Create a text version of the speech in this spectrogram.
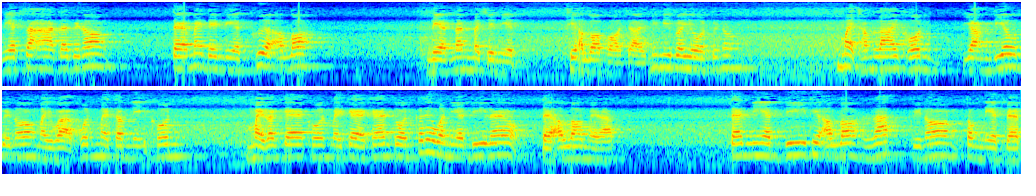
เนียดสะอาดเลยพี่น้อง แต่ไม่ได้เนียดเพื่ออัลลอฮ์ เนียดนั้นไม่ใช่เนียดที่อัลลอฮ์พอใจ ไม่มีประโยชน์พี่น้อง ไม่ทำลายคน อย่างเดียวพี่น้อง ไม่ว่าคนไม่ตำหนิคน ไม่รังแกคน ไม่แก้แค้นคนก็เรียกว่าเนียดดีแล้ว แต่อัลลอฮ์ไม่รับ แต่เนียดดีที่อัลลอฮ์รักพี่น้องต้องเนียดแบบ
